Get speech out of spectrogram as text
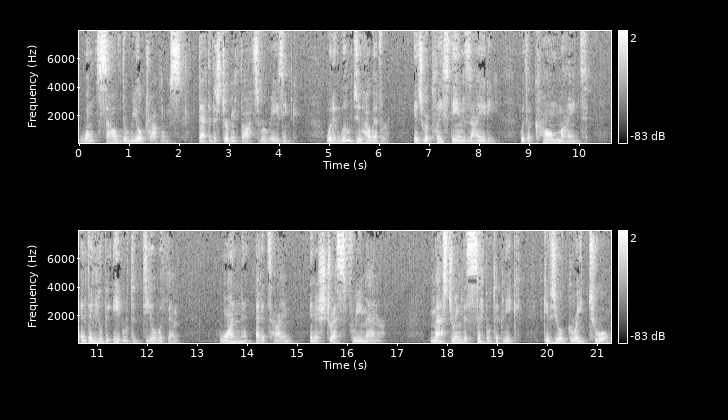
won't solve the real problems that the disturbing thoughts were raising. What it will do, however, is replace the anxiety with a calm mind, and then you'll be able to deal with them one at a time in a stress free manner. Mastering this simple technique gives you a great tool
